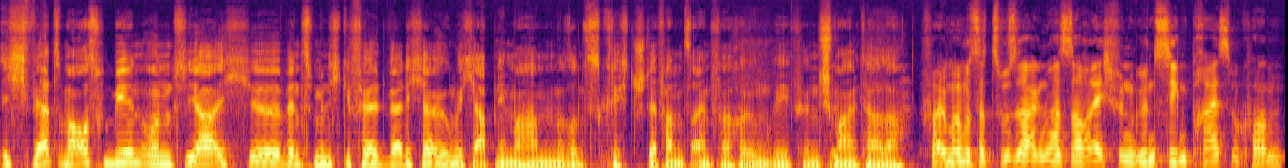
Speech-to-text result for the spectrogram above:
ich werde es mal ausprobieren und ja, ich, äh, wenn es mir nicht gefällt, werde ich ja irgendwelche Abnehmer haben. Sonst kriegt Stefan es einfach irgendwie für einen schmalen Taler. Vor allem, man muss dazu sagen, du hast es auch echt für einen günstigen Preis bekommen.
